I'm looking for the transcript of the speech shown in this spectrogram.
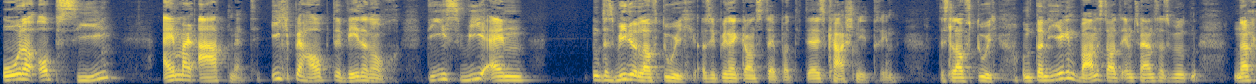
oder ob sie einmal atmet. Ich behaupte weder noch. Die ist wie ein, und das Video läuft durch, also ich bin nicht ganz deppert, der ist Kaschnitt drin. Das läuft durch. Und dann irgendwann, es dauert eben 22 Minuten, nach,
